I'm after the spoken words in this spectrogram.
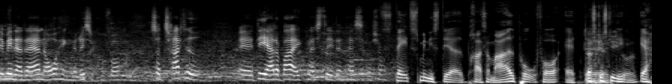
Det mener jeg, der er en overhængende risiko for. Så træthed, det er der bare ikke plads til i den her situation. Statsministeriet presser meget på for, at... Der skal ske det, noget. Ja.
